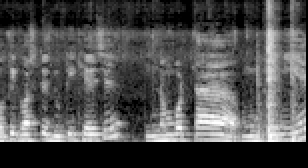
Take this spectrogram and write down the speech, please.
অতি কষ্টে দুটি খেয়েছে। তিন নম্বরটা মুখে নিয়ে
